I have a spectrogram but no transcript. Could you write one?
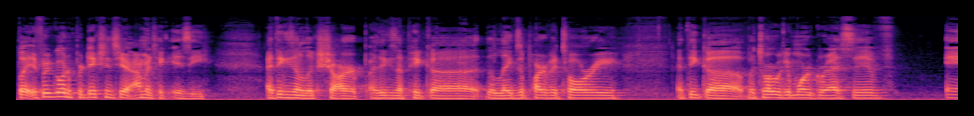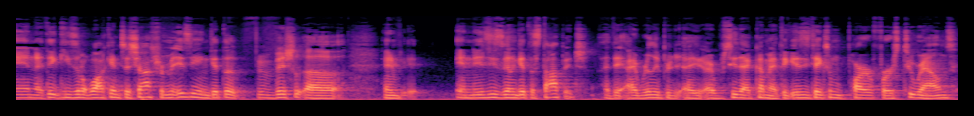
But if we're going to predictions here, I'm to take Izzy. I think he's to look sharp. I think he's to pick uh, the legs apart of Vettori. I think uh, Vettori will get more aggressive, and I think he's going to walk into shots from Izzy and get the visual. Uh, and and Izzy's going to get the stoppage. I think I really I, I see that coming. I think Izzy takes him apart first two rounds,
